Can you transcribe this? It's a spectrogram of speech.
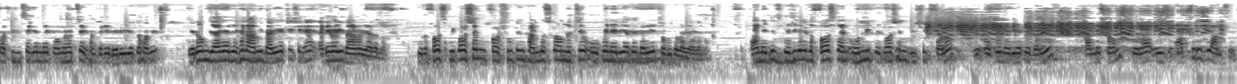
বা তিন সেকেন্ডের কমে হচ্ছে, এখান থেকে বেরিয়ে যেতে হবে। এরকম জায়গায় যেখানে আমি দাঁড়িয়ে আছি, সেখানে একেবারেই দাঁড়ানো যাবে না। কিন্তু first precaution for shooting thunderstorm হচ্ছে ওপেন এরিয়াতে দাঁড়িয়ে ছবি তোলা যাবে না। And it is basically the first and only precaution we should follow যে ওপেন এরিয়াতে দাঁড়িয়ে থান্ডারস্টর্ম তোলা ইজ অ্যাবসলিউটলি আনসেফ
